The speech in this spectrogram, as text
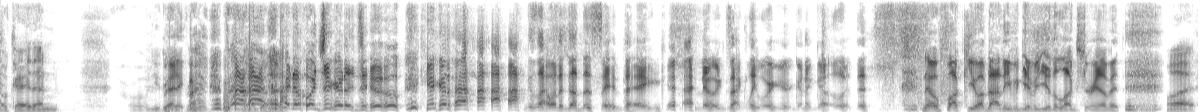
Okay, then you can Ready? go ahead. I know what you're gonna do. You're gonna because I would have done the same thing. I know exactly where you're gonna go with this. No, fuck you. I'm not even giving you the luxury of it What?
